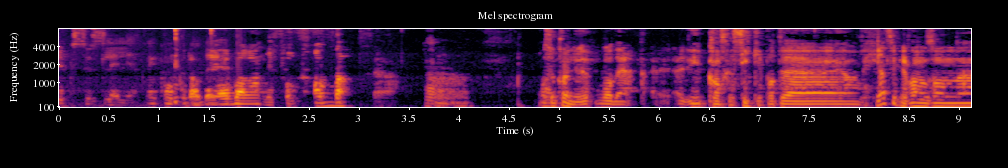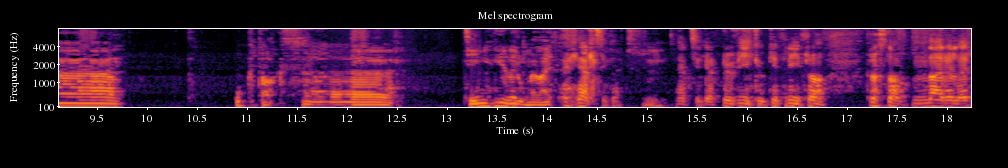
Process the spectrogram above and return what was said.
luksusleiligheten kontra det vanlige folk hadde. da. Ja. Og så kan du, var det, ganske sikker på at det helt sikkert var noen sånn uh, opptaksting i det rommet der. Helt sikkert. Mm. Helt sikkert. Du gikk jo ikke fri fra, fra staten der heller.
